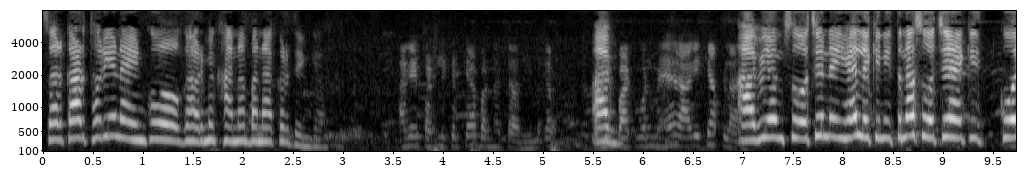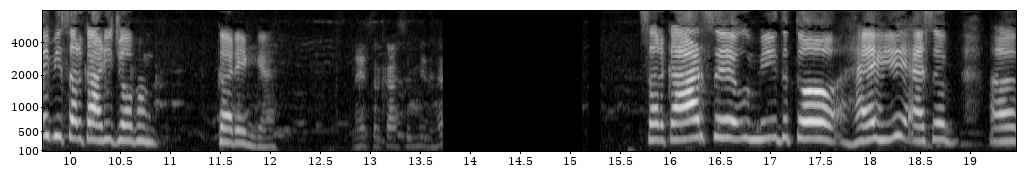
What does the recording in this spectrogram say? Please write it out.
सरकार थोड़ी ना इनको घर में खाना बना कर देंगे। आगे पढ़ लिख कर क्या बनना चाह रही मतलब अब- में है आगे क्या प्लान अभी हम सोचे नहीं है लेकिन इतना सोचे हैं कि कोई भी सरकारी जॉब हम करेंगे। नहीं सरकार से उम्मीद है? सरकार से उम्मीद तो है ही ऐसे अ,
